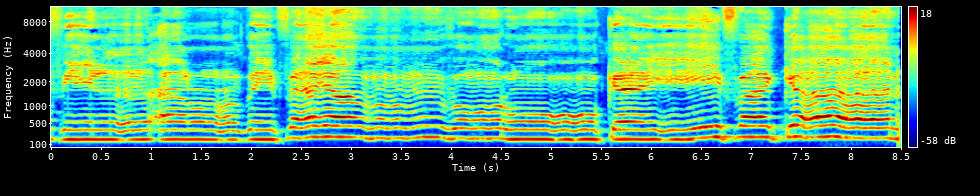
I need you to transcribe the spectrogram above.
في الأرض فينظروا كيف كان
